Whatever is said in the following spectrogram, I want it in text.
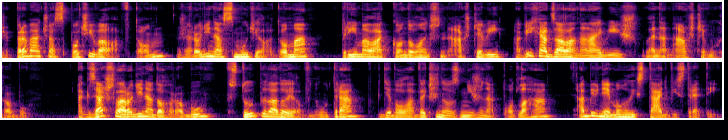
že prvá časť spočívala v tom, že rodina smútila doma, príjmala kondolenčné návštevy a vychádzala na najvýš len na návštevu hrobu. Ak zašla rodina do hrobu, vstúpila do jeho vnútra, kde bola väčšinou znížená podlaha, aby v nej mohli stáť vystretí.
